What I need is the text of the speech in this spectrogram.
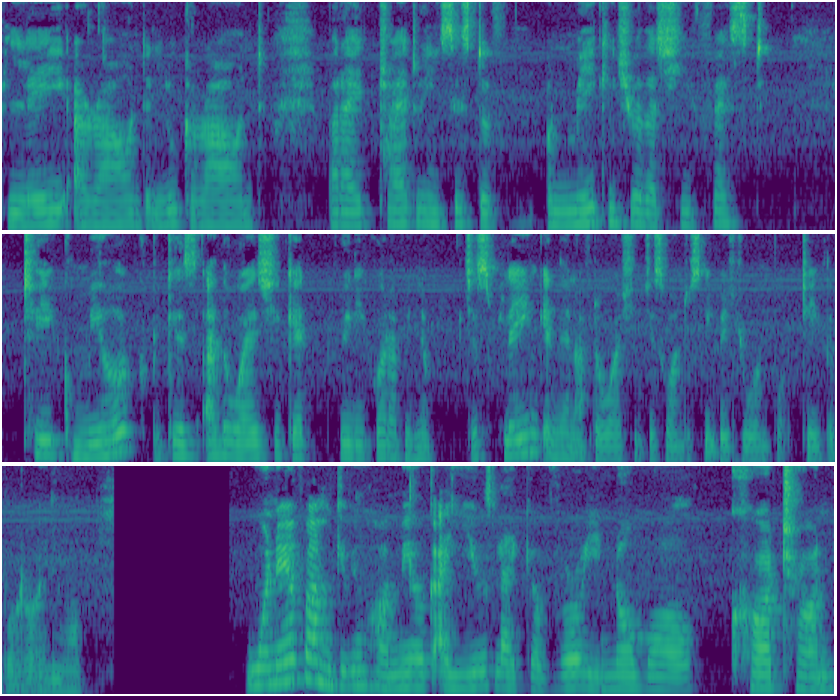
play around and look around. But i try to insist of, on making sure that she first take milk because otherwise she get really caught up in the, just playing and then afterwards she just want to sleep and she won't take the bottle anymore. Whenever i'm giving her milk i use like a very normal cotton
